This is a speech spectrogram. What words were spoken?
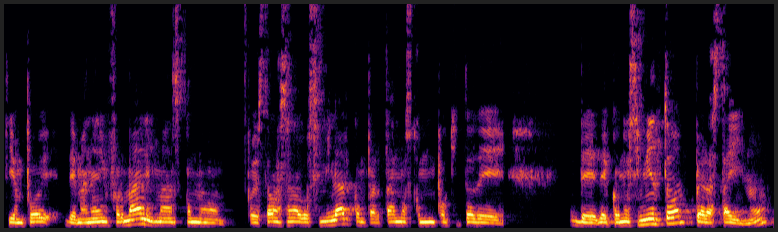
tiempo de manera informal y más como, pues estamos en algo similar, compartamos como un poquito de, de, conocimiento, pero hasta ahí, ¿no?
